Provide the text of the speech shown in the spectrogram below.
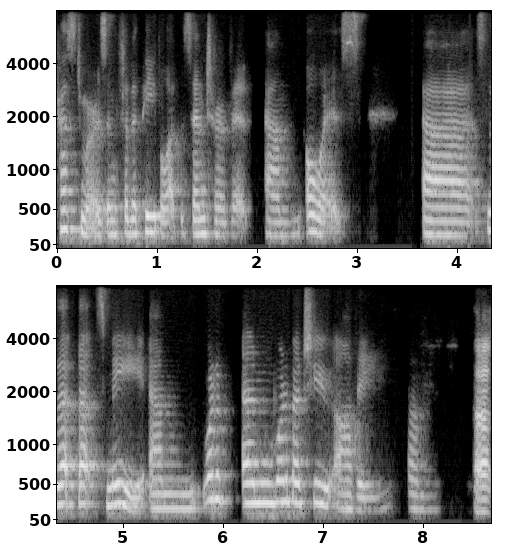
customers and for the people at the center of it um, always. Uh, so that that's me. Um, what and what about you, Avi? Um, uh,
